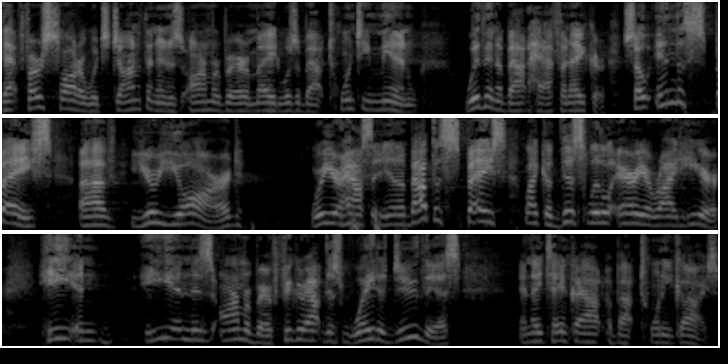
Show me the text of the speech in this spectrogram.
That first slaughter which Jonathan and his armor bearer made was about 20 men within about half an acre. So in the space of your yard, where your house is, know, about the space like of this little area right here. He and he and his armor bearer figure out this way to do this, and they take out about 20 guys.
